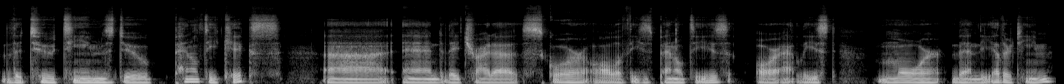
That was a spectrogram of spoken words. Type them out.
the two teams do penalty kicks uh, and they try to score all of these penalties or at least more than the other team.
